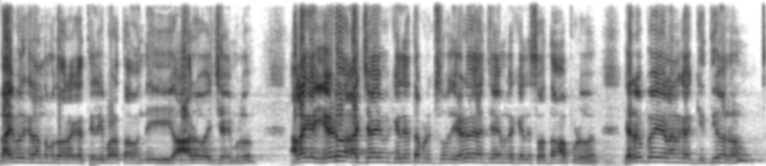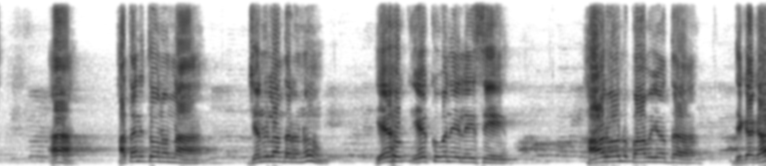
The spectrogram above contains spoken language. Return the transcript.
బైబిల్ గ్రంథము ద్వారాగా తెలియబడతా ఉంది ఈ ఆరో అధ్యాయంలో అలాగే ఏడో అధ్యాయంకి వెళ్ళేటప్పుడు చూ ఏడో అధ్యాయంలోకి వెళ్ళి చూద్దాం. అప్పుడు ఎరుబేయలనగా గిద్యోను అతనితోనున్న జనులందరూ ఏ ఏకువని లేచి ఆరోను పావ యొద్ద దిగగా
